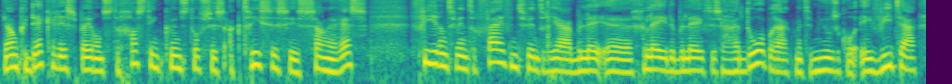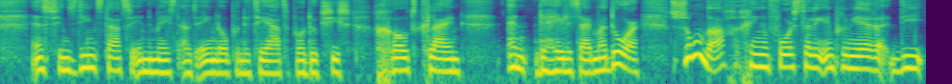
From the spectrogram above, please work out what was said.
Janke Dekker is bij ons de gast in Kunststof. Ze is actrice, ze is zangeres. 24, 25 jaar uh, geleden beleefde ze haar doorbraak met de musical Evita. En sindsdien staat ze in de meest uiteenlopende theaterproducties. Groot, klein en de hele tijd maar door. Zondag ging een voorstelling in première die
